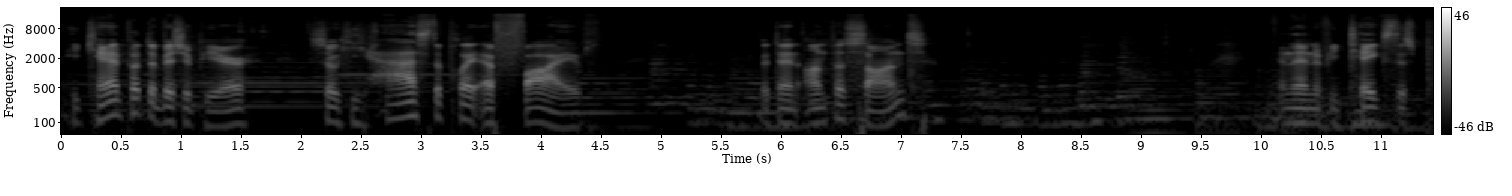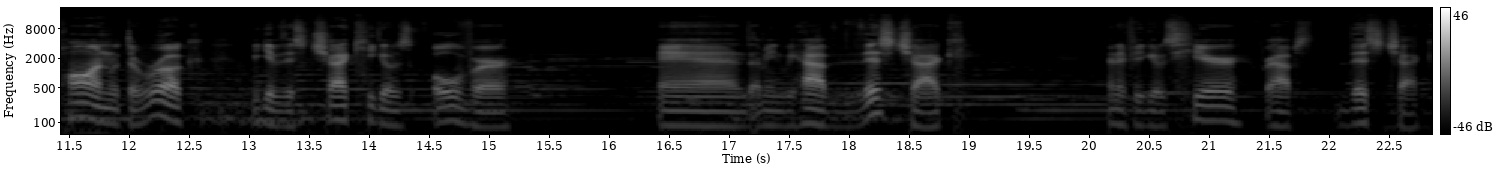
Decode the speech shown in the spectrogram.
He can't put the bishop here, so he has to play F5. But then en passant, and then if he takes this pawn with the rook, we give this check, he goes over. And, I mean, we have this check. And if he goes here, perhaps this check.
